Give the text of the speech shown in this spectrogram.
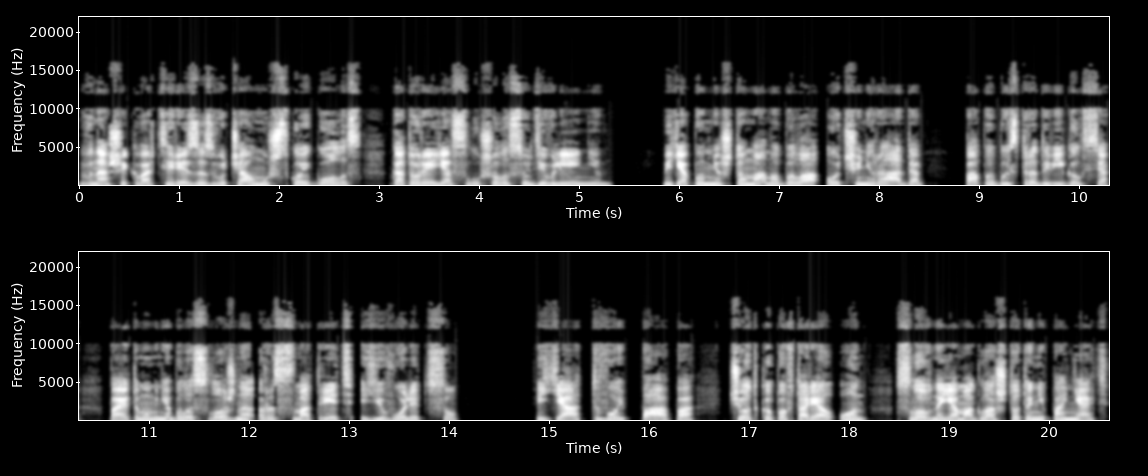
В нашей квартире зазвучал мужской голос, который я слушала с удивлением. Я помню, что мама была очень рада. Папа быстро двигался, поэтому мне было сложно рассмотреть его лицо. «Я твой папа», — четко повторял он, словно я могла что-то не понять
